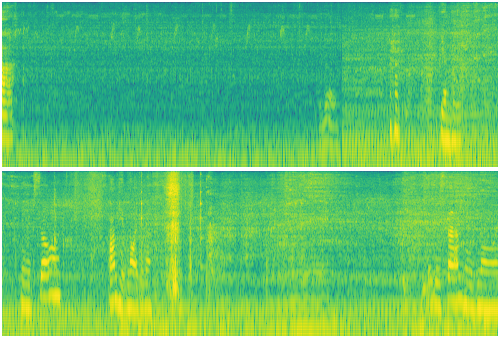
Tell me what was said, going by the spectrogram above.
ปลาเป ลี่ยนเห็ดเห็ดสองตามเห็ดหน่อยดีกว่าเห็ดสามเห็ดหน่อย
